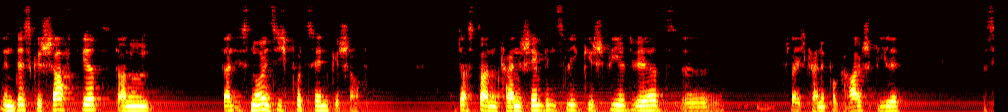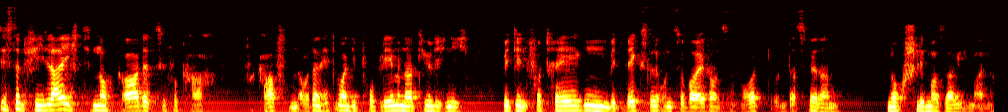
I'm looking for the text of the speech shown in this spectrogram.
wenn das geschafft wird, dann, dann ist 90 Prozent geschafft. Und dass dann keine Champions League gespielt wird, äh, vielleicht keine Pokalspiele, das ist dann vielleicht noch gerade zu verkraften. Aber dann hätte man die Probleme natürlich nicht mit den Verträgen, mit Wechsel und so weiter und so fort. Und das wäre dann noch schlimmer, sage ich mal. Ne?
